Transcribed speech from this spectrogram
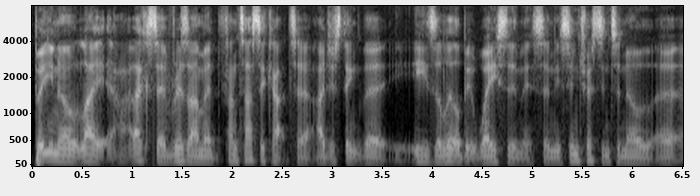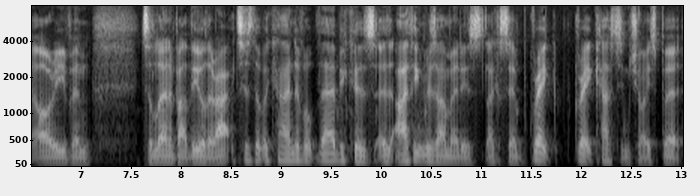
but you know like like i said riz ahmed fantastic actor i just think that he's a little bit wasted in this and it's interesting to know uh, or even to learn about the other actors that were kind of up there because uh, I think Riz Ahmed is, like I said, great great casting choice. But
